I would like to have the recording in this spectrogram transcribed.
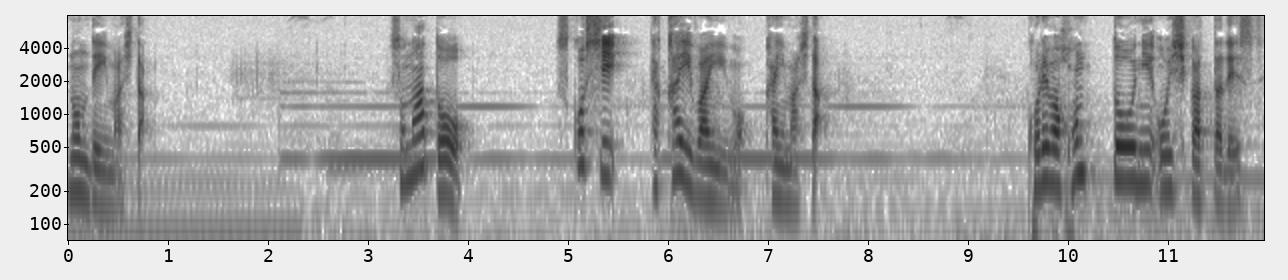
飲んでいました。その後、少し高いワインを買いました。これは本当に美味しかったです。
